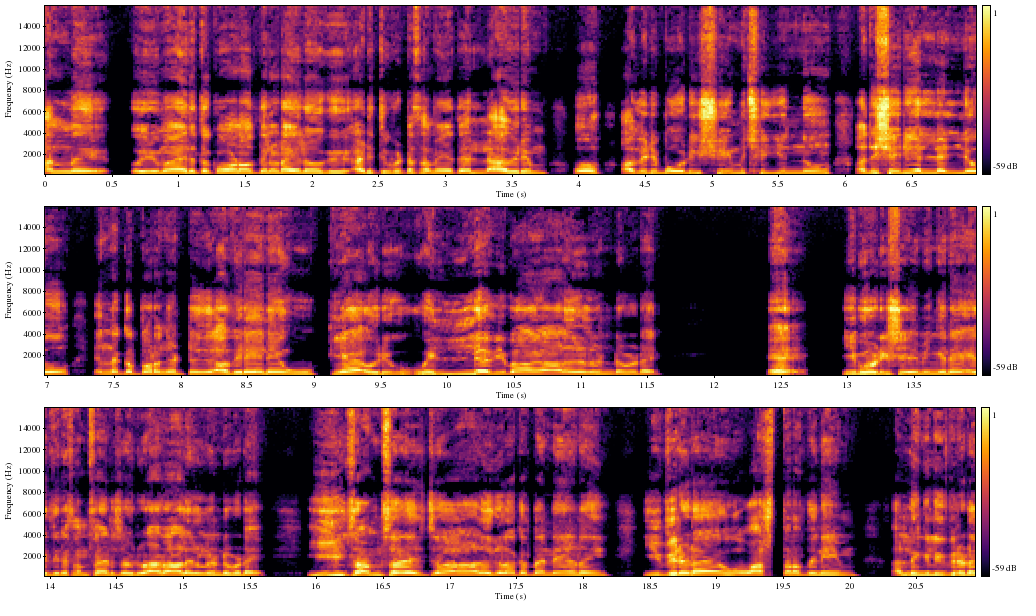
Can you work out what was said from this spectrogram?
അന്ന് ഒരുമാരത്തെ കോണോത്തിലെ ഡയലോഗ് അടിച്ചുവിട്ട സമയത്ത് എല്ലാവരും ഓ അവർ ബോഡി ഷെയിം ചെയ്യുന്നു. അത് ശരിയല്ലല്ലോ എന്നൊക്കെ പറഞ്ഞിട്ട് അവരേനെ ഊക്കിയ ഒരു വലിയ വിഭാഗം ആളുകളുണ്ട് ഇവിടെ. ഏ? ഈ ബോഡി ഷെയ്മിങ്ങിനെ എതിരെ സംസാരിച്ച ഒരുപാട് ആളുകളുണ്ട് ഇവിടെ. ഈ സംസാരിച്ച ആളുകളൊക്കെ തന്നെയാണ് ഇവരുടെ വസ്ത്രത്തിനെയും അല്ലെങ്കിൽ ഇവരുടെ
